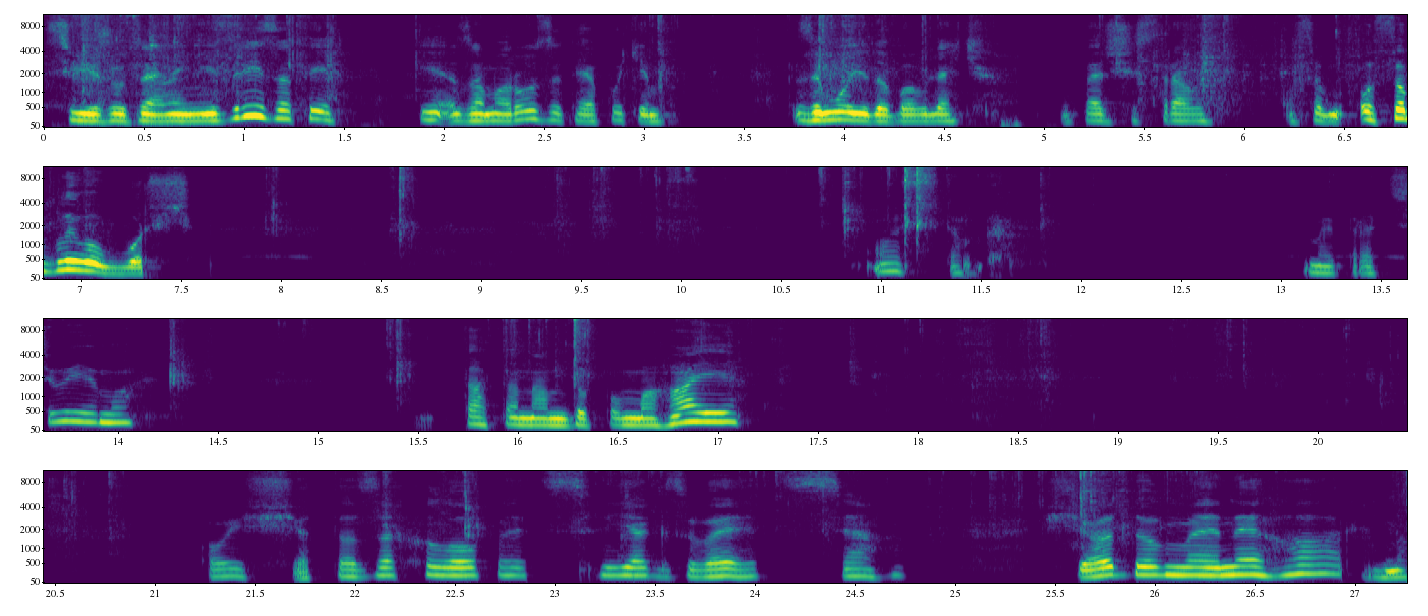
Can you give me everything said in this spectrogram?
свіжу зелень і зрізати і заморозити, а потім зимою додати у перші страви, особливо в борщ. Ось так. Ми працюємо. Тата нам допомагає. Ой, що то за хлопець, як зветься, що до мене гарно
